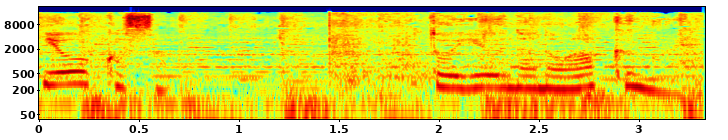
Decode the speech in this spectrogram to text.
て。ようこそ。という名の悪夢へ。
